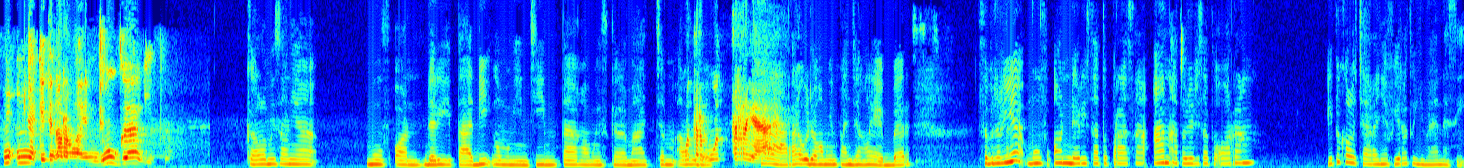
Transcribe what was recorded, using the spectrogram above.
Iya. Nyakitin orang lain juga gitu Kalau misalnya move on dari tadi ngomongin cinta, ngomongin segala macem, muter-muter ya parah udah ngomongin panjang lebar. Sebenarnya move on dari satu perasaan atau dari satu orang itu kalau caranya Vira tuh gimana sih?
